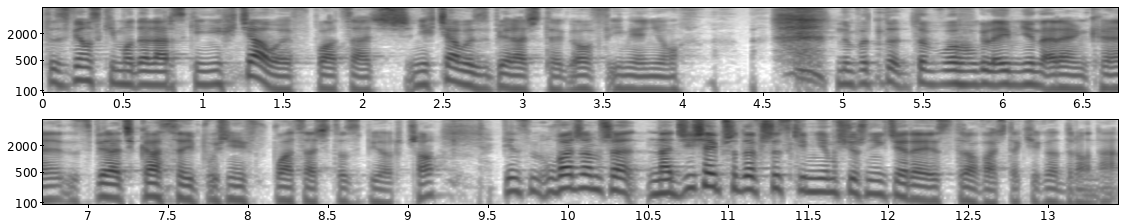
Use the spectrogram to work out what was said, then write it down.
te związki modelarskie nie chciały wpłacać, nie chciały zbierać tego w imieniu no bo to, to było w ogóle im nie na rękę, zbierać kasę i później wpłacać to zbiorczo. Więc uważam, że na dzisiaj przede wszystkim nie musisz nigdzie rejestrować takiego drona.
